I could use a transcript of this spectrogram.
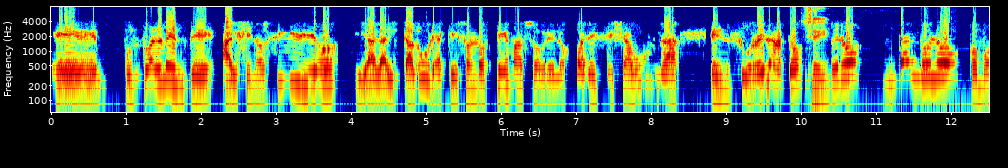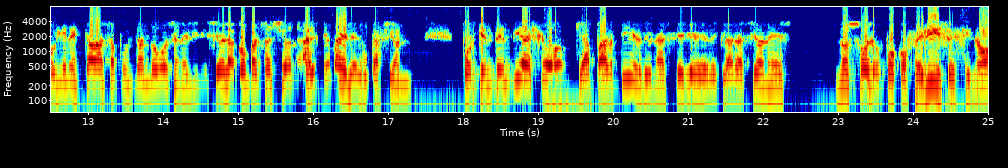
eh, puntualmente al genocidio y a la dictadura, que son los temas sobre los cuales ella abunda en su relato, pero dándolo, como bien estabas apuntando vos en el inicio de la conversación, al tema de la educación. Porque entendía yo que a partir de una serie de declaraciones no solo poco felices, sino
